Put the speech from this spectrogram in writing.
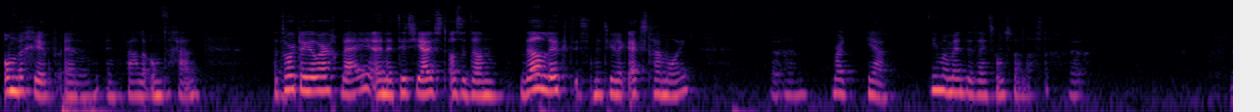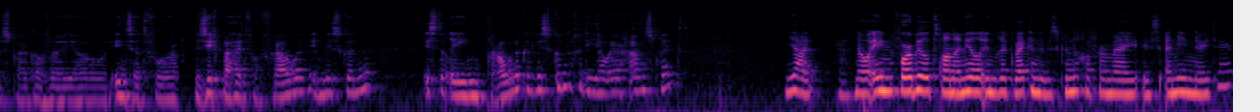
onbegrip en, en falen om te gaan. Het hoort er heel erg bij. En het is juist als het dan wel lukt, is het natuurlijk extra mooi. Ja. Ehm, maar ja, die momenten zijn soms wel lastig. We spraken over jouw inzet voor de zichtbaarheid van vrouwen in wiskunde. Is er één vrouwelijke wiskundige die jou erg aanspreekt? Ja, ja, nou een voorbeeld van een heel indrukwekkende wiskundige voor mij is Emmy Neuter.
